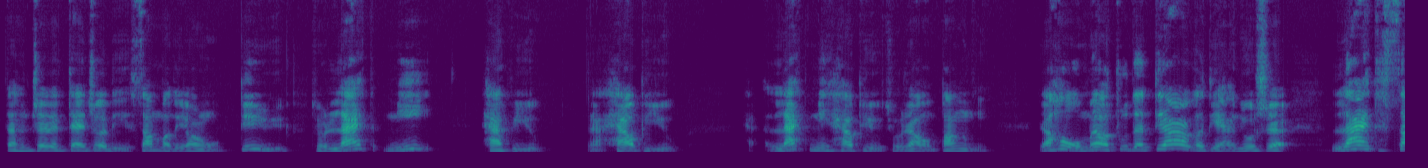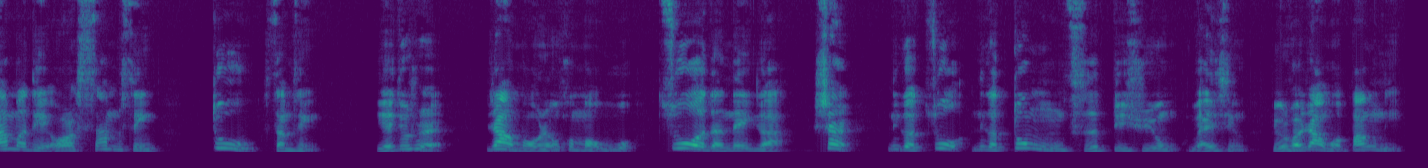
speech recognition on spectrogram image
但是这在这里 somebody 要用宾语，就是 let me help you 啊，help you，let me help you 就让我帮你。然后我们要注意的第二个点就是。Let somebody or something do something，也就是让某人或某物做的那个事儿，那个做那个动词必须用原形。比如说，让我帮你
